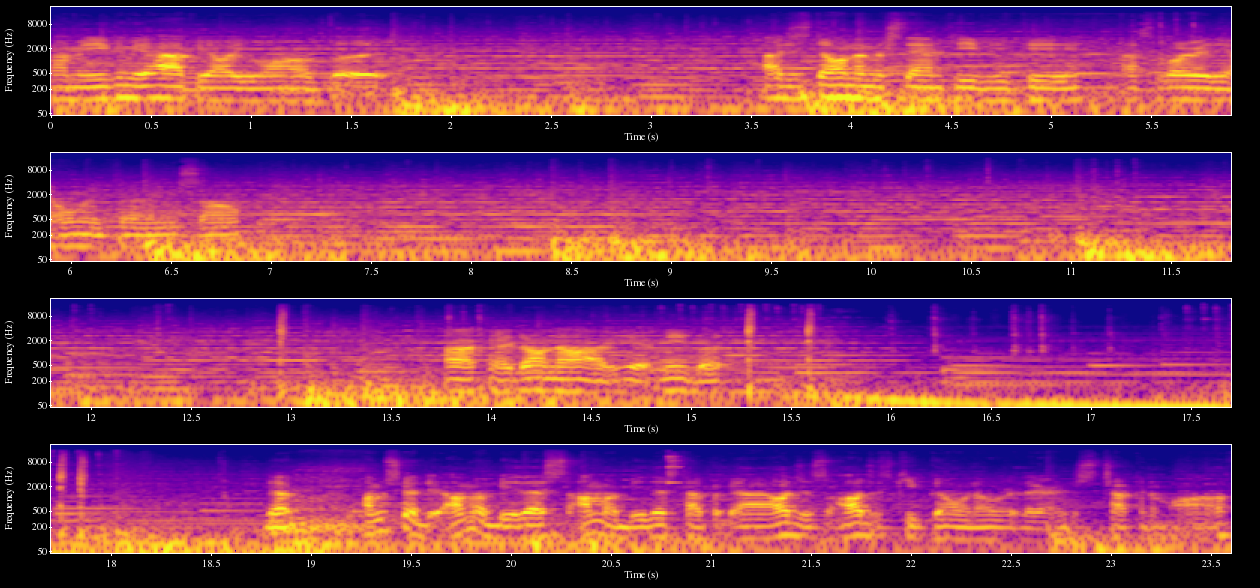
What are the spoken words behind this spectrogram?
I mean, you can be happy all you want, but I just don't understand PvP. That's literally the only thing, so. Okay, I don't know how he hit me, but Yep. I'm just gonna do. I'm gonna be this. I'm gonna be this type of guy. I'll just. I'll just keep going over there and just chucking them off.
